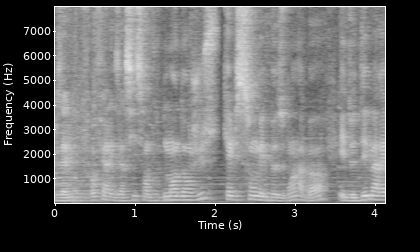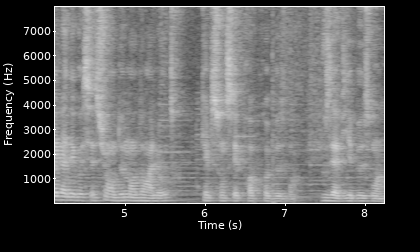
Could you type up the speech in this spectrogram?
Vous allez vous refaire l'exercice en vous demandant juste quels sont mes besoins à bord et de démarrer la négociation en demandant à l'autre quels sont ses propres besoins. Vous aviez besoin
